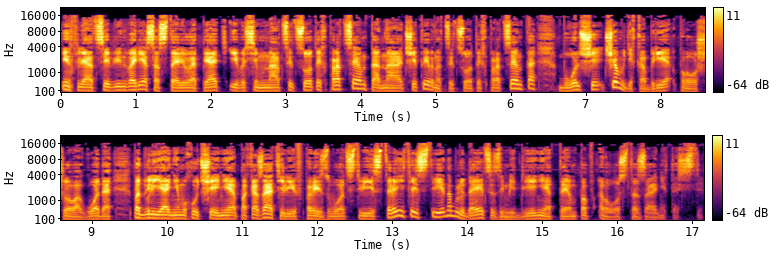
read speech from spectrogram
Инфляция в январе составила 5,18% на 14% больше, чем в декабре прошлого года. Под влиянием ухудшения показателей в производстве и строительстве наблюдается замедление темпов роста занятости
